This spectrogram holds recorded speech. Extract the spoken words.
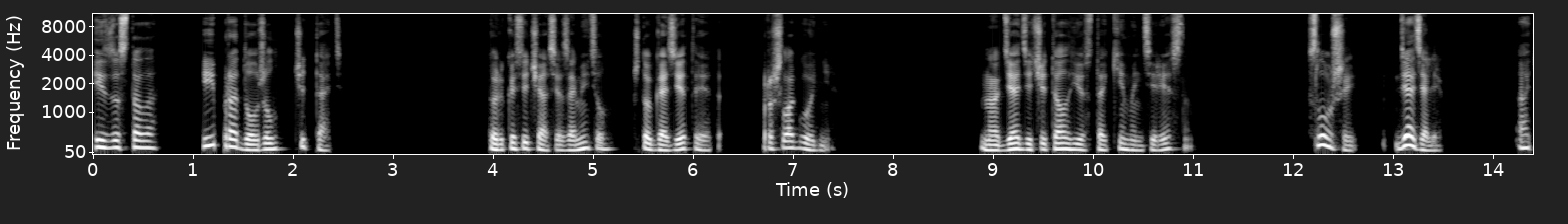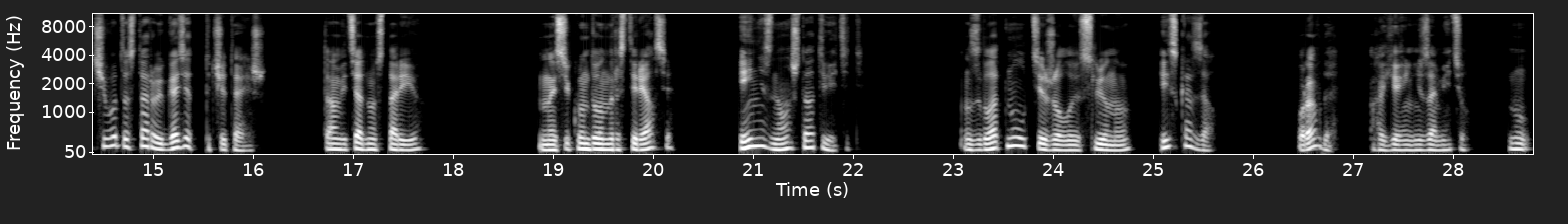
из-за стола и продолжил читать. Только сейчас я заметил, что газета эта прошлогодняя. Но дядя читал ее с таким интересом. «Слушай, дядя Олег, а чего ты старую газету-то читаешь? Там ведь одно старье». На секунду он растерялся и не знал, что ответить. Сглотнул тяжелую слюну и сказал. «Правда? А я и не заметил. Ну,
